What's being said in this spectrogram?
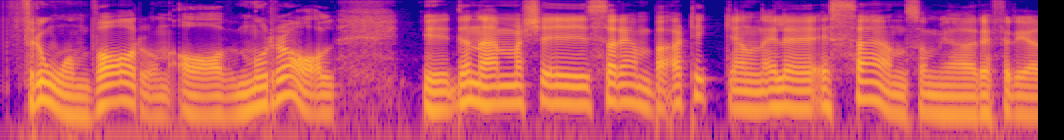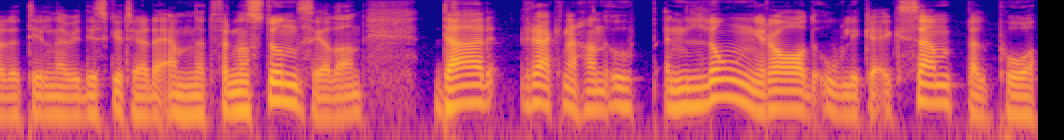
frånvaron av moral. Den det Marseille-Saremba-artikeln, eller essän som jag refererade till när vi diskuterade ämnet för en stund sedan. Där räknar han upp en lång rad olika exempel på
